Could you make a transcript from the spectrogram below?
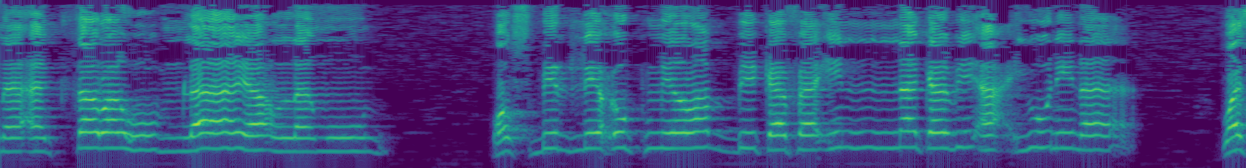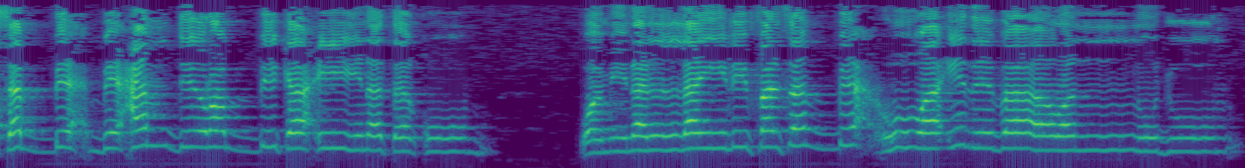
ولكن اكثرهم لا يعلمون واصبر لحكم ربك فانك باعيننا وسبح بحمد ربك حين تقوم ومن الليل فسبحه وادبار النجوم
